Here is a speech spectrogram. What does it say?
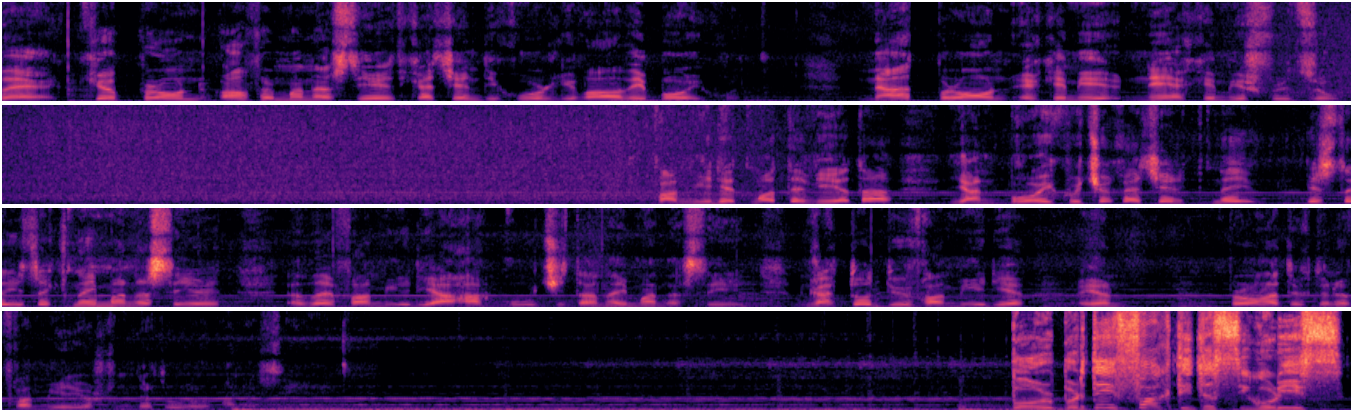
Dhe kjo pronë afër manastirit ka qenë dikur livadhi i Bojkut. Në atë pronë e kemi, ne e kemi shfrytëzu. Familjet më të vjetra janë Bojku që ka qenë kënej Bistricë, kënej Manastirit, edhe familja Hakuqi anej Manastirit. Nga këto dy familje, janë pronat e këtyne familje është ndërtu edhe Manastiri. Por përtej faktit të sigurisë,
